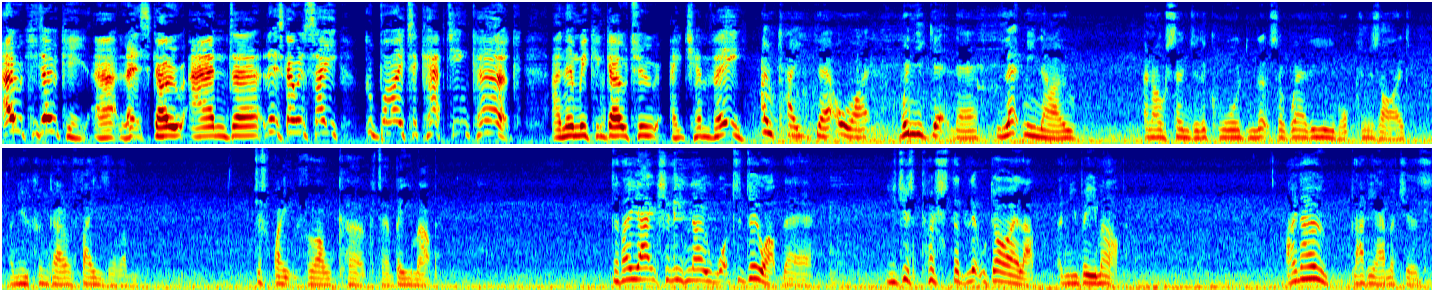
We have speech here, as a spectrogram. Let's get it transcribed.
okie dokie. Uh, let's go and uh, let's go and say goodbye to Captain Kirk and then we can go to HMV. Okay, yeah, all right. When you get there, let me know and I'll send you the coordinates of where the Ewoks reside and you can go and phaser them. Just wait for old Kirk to beam up. Do they actually know what to do up there? You just push the little dial up and you beam up. I know, bloody amateurs.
